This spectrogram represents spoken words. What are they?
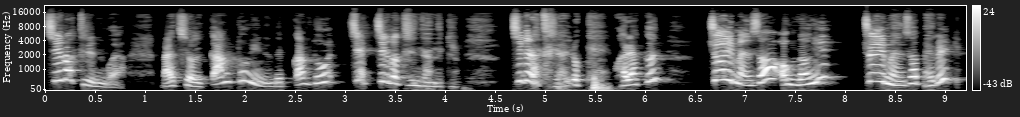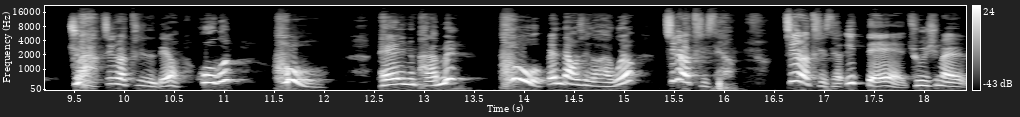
찌그러뜨리는 거야. 마치 여기 깡통이 있는데 깡통을 찌 찌그러뜨린다는 느낌. 찌그러뜨려 이렇게 괄약근 쪼이면서 엉덩이 쪼이면서 배를 쫙 찌그러뜨리는데요. 호흡은 후 배에 있는 바람을 후 뺀다고 생각하고요. 찌그러뜨리세요. 찌그러뜨리세요. 이때 조심해야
